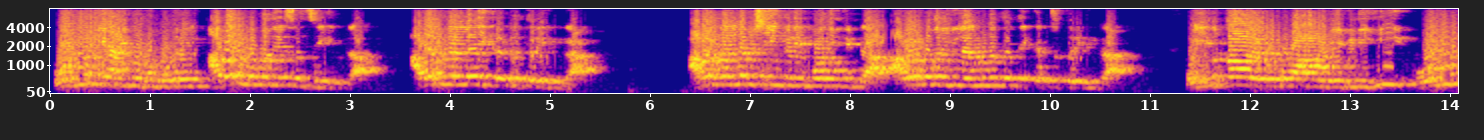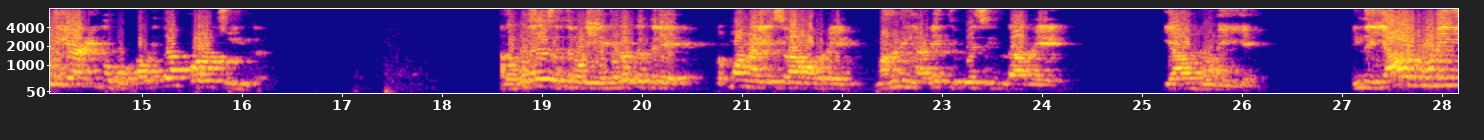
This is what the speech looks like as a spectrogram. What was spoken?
ஒவ்வொரு அனைத்து முதலில் அவர் உபதேசம் செய்கின்றார். அவர் நல்லதை கற்றுத் தருகின்றார். அவர் நல்ல விஷயங்களை போதிக்கின்றார். அவர் முதலில் அனுபவத்தை கற்றுத் தருகின்றார். அப்படித்தான் குரான் சொல்கின்றார் அந்த உபதேசத்தினுடைய தொடக்கத்திலே லுக்மான் அலி இஸ்லாம் அவர்கள் மகனை அழைத்து பேசுகின்றாரே யா புனைய? இந்த யா புனைய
